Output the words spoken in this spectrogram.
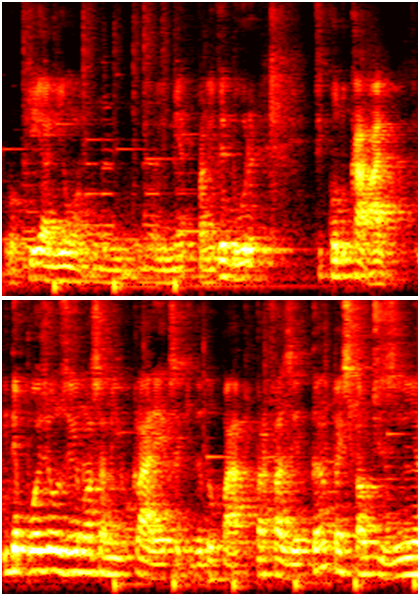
coloquei ali um, um, um alimento para levedura, ficou do caralho. E depois eu usei o nosso amigo Clarex aqui da do Papo para fazer tanto a stoutzinha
